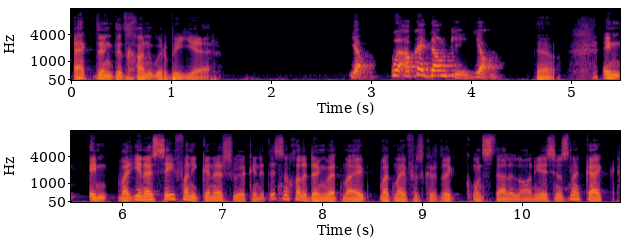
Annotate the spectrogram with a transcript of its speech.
Ek dink dit gaan oor beheer. Ja. O, okay, dankie. Ja. Ja. En en wat jy nou sê van die kinders ook en dit is nogal 'n ding wat my wat my verskriklik ontstel Elani. As ons nou kyk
